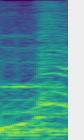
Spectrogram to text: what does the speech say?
Love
